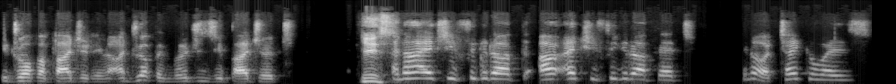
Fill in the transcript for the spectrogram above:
you drop a budget and I drew up emergency budget. Yes. And I actually figured out, I actually figured out that, you know takeaways,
